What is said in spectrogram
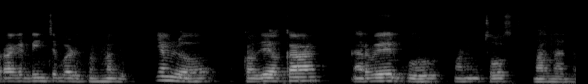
ప్రకటించబడుతున్నది. రాజ్యంలో కథ యొక్క నెరవేర్పు మనం చూస్తున్నాం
